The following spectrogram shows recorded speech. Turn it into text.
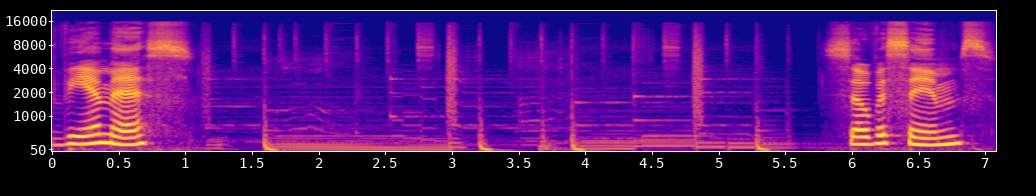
VMS. Silva Sims.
